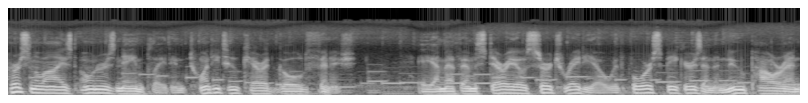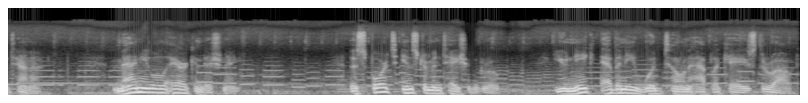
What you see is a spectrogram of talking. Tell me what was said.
personalized owner's nameplate in 22 karat gold finish, AM-FM stereo search radio with four speakers and a new power antenna, manual air conditioning, the sports instrumentation group, unique ebony wood tone appliques throughout.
